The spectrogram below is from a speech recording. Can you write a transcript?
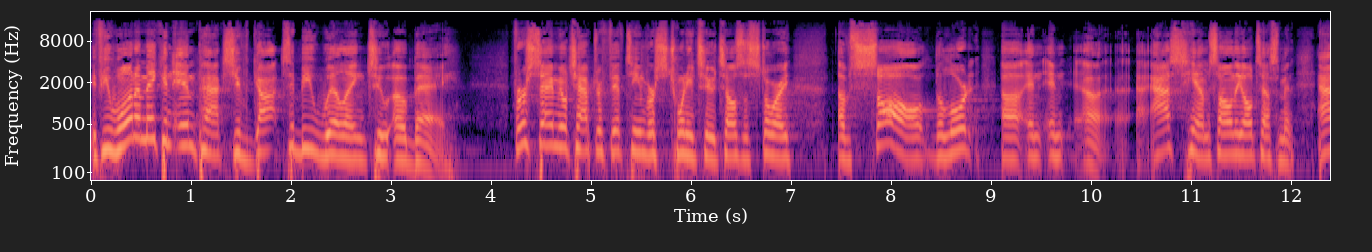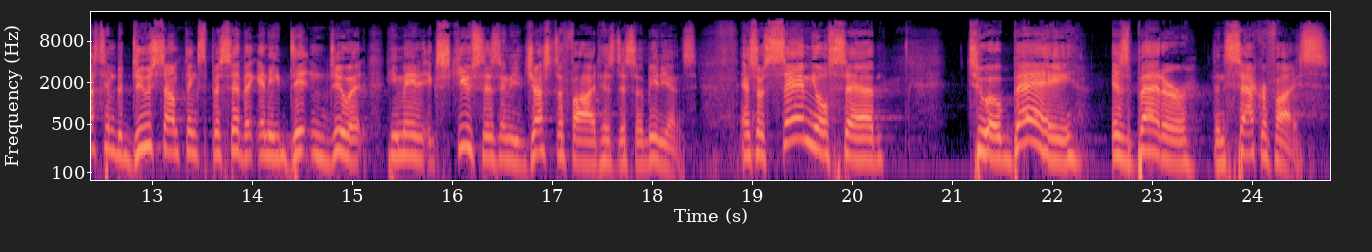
If you want to make an impact, you've got to be willing to obey. 1 Samuel chapter 15, verse 22 tells the story of Saul, the Lord uh, and, and uh, asked him, Saul in the Old Testament, asked him to do something specific, and he didn't do it. He made excuses and he justified his disobedience. And so Samuel said, To obey is better than sacrifice.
